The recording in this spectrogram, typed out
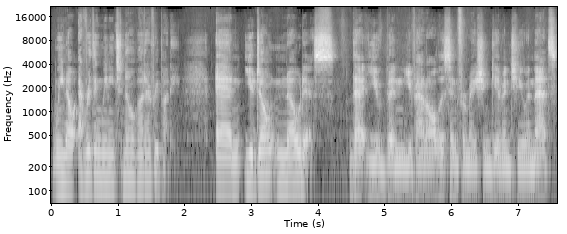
we know everything we need to know about everybody. And you don't notice that you've been you've had all this information given to you and that's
